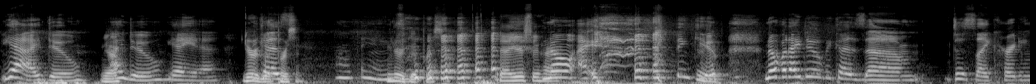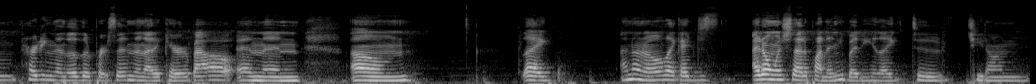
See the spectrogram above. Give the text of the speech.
Yeah, I do. Yeah? I do. Yeah, yeah. You're a good person. Oh, thanks. You're a good person. yeah, you're a sweetheart. No, I thank you. No, but I do because um just like hurting hurting the other person that I care about and then um like I don't know, like I just I don't wish that upon anybody like to cheat on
